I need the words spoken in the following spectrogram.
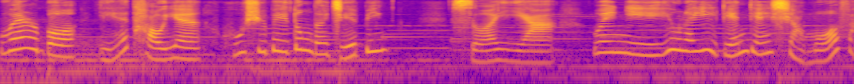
威尔伯也讨厌胡须被冻得结冰，所以呀，维尼用了一点点小魔法。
